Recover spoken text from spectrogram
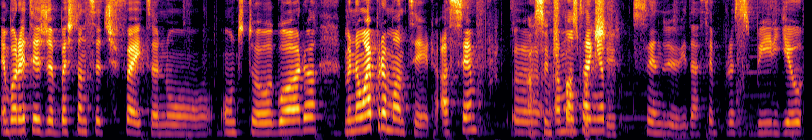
embora eu esteja bastante satisfeita no, onde estou agora, mas não é para manter, há sempre, Há sempre a montanha, crescer. sem dúvida, há sempre para subir e eu,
